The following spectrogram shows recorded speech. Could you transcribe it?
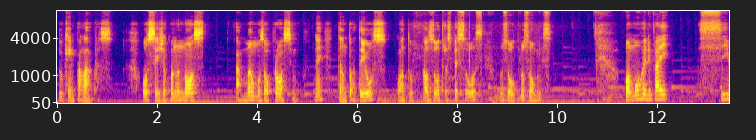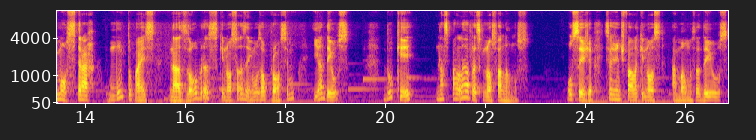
do que em palavras. Ou seja, quando nós amamos ao próximo, né, tanto a Deus quanto às outras pessoas, os outros homens, o amor ele vai se mostrar muito mais nas obras que nós fazemos ao próximo e a Deus do que nas palavras que nós falamos. Ou seja, se a gente fala que nós amamos a Deus,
